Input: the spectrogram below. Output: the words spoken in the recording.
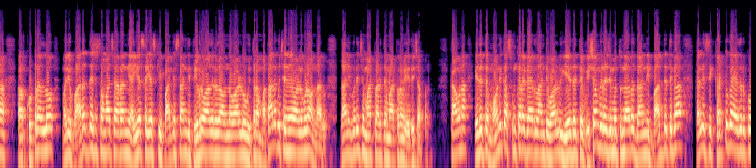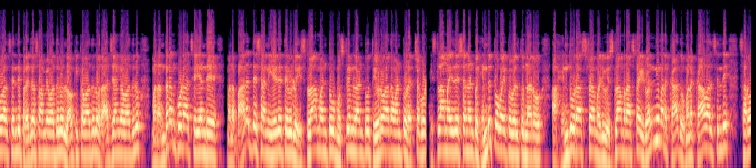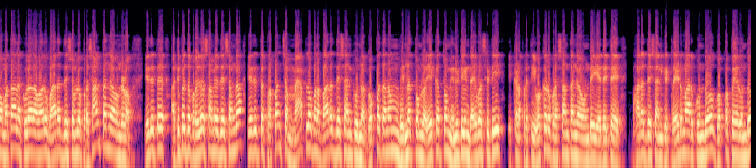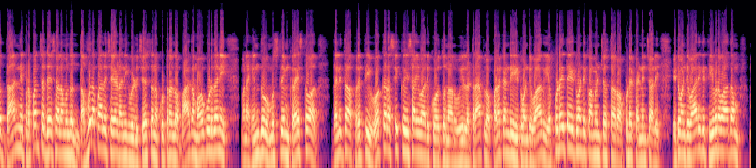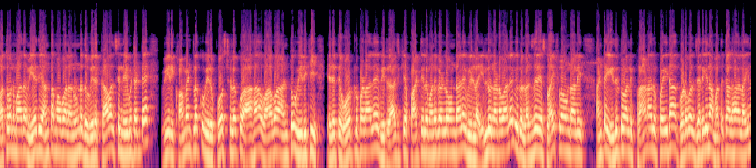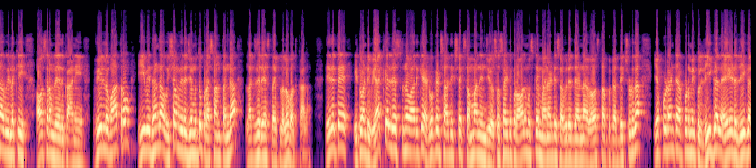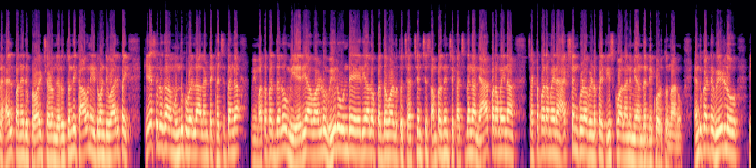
కుట్రల్లో మరియు భారతదేశ సమాచారాన్ని ఐఎస్ఐఎస్కి పాకిస్తాన్కి తీవ్రవాదులుగా ఉన్న వాళ్ళు ఇతర మతాలకు చెందిన వాళ్ళు కూడా ఉన్నారు. దాని గురించి మాట్లాడితే మాత్రం ఏది చెప్పరు. కావున ఏదైతే మౌనిక సుంకర గారు లాంటి వాళ్ళు ఏదైతే విషం విరజిమ్ముతున్నారో దాన్ని బాధ్యతగా కలిసి కట్టుగా ఎదుర్కోవాల్సింది ప్రజాస్వామ్యవాదులు లౌకికవాదులు రాజ్యాంగవాదులు మనందరం కూడా చేయందే. మన భారతదేశాన్ని ఏదైతే వీళ్ళు ఇస్లాం అంటూ ముస్లింలు అంటూ తీవ్రవాదం అంటూ రెచ్చగొ ఇస్లామైజేషన్ అంటూ హిందుత్వ వైపు వెళ్తున్నారో ఆ హిందూ రాష్ట్ర మరియు ఇస్లాం రాష్ట్ర ఇవన్నీ మనకు కాదు. మనకు కావాల్సింది సర్వ మతాల కులాల వారు భారతదేశంలో ప్రశాంతంగా ఉండడం. ఏదైతే అతిపెద్ద ప్రజాస్వామ్య దేశంగా ఏదైతే ప్రపంచ మ్యాప్లో మన భారతదేశానికి ఉన్న గొప్పతనం భిన్నత్వంలో ఏకత్వం యూనిటీ ఇన్ డైవర్సిటీ ఇక్కడ ప్రతి ఒక్కరు ప్రశాంతంగా ఉండే ఏదైతే భారతదేశానికి ట్రేడ్ మార్క్ ఉందో గొప్ప పేరు ఉందో దాన్ని ప్రపంచ దేశాల ముందు నవ్వుల పాలు చేయడానికి వీళ్ళు చేస్తున్న కుట్రల్లో భాగం అవ్వకూడదని మన హిందూ ముస్లిం క్రైస్తవ దళిత ప్రతి ఒక్కరు సిక్ ఈసాయి వారి కోరుతున్నారు. వీళ్ళ ట్రాప్లో పడకండి. ఇటువంటి వారు ఎప్పుడైతే ఇటువంటి కామెంట్ చేస్తారో అప్పుడే ఖండించాలి. ఇటువంటి వారికి తీవ్రవాదం మతోన్మాదం ఏది అంతమవ్వాలని ఉండదు. వీరికి కావాల్సింది ఏమిటంటే వీరి కామెంట్లకు వీరి పోస్టులకు ఆహా వావా అంటూ వీరికి ఏదైతే ఓట్లు పడాలి వీరి రాజకీయ పార్టీల మనుగడలో ఉండాలి వీళ్ళ ఇల్లు నడవాలి వీరు లగ్జరీస్ లైఫ్లో ఉండాలి. అంటే ఎదుటి వాళ్ళ ప్రాణాలు పోయినా గొడవలు జరిగినా మత కలహాలు అయినా వీళ్ళకి అవసరం లేదు. కానీ వీళ్ళు మాత్రం ఈ విధంగా విషం విరజిమ్ముతూ ప్రశాంతంగా లగ్జరియస్ లైఫ్లలో బతకాలి. ఏదైతే ఇటువంటి వ్యాఖ్యలు చేస్తున్న వారికి అడ్వకేట్ సాధీక్షకు సంబంధించి society for all Muslim minorities అభివృద్ధి అన్న వ్యవస్థాపక అధ్యక్షుడుగా ఎప్పుడంటే అప్పుడు మీకు లీగల్ ఎయిడ్ లీగల్ హెల్ప్ అనేది ప్రొవైడ్ చేయడం జరుగుతుంది. కావున ఇటువంటి వారిపై కేసులుగా ముందుకు వెళ్ళాలంటే ఖచ్చితంగా మీ మత పెద్దలు మీ ఏరియా వాళ్ళు వీరు ఉండే ఏరియాలో పెద్దవాళ్ళతో చర్చించి సంప్రదించి ఖచ్చితంగా న్యాయపరమైన చట్టపరమైన యాక్షన్ కూడా వీళ్ళపై తీసుకోవాలని మీ అందరినీ కోరుతున్నాను. ఎందుకంటే వీళ్ళు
